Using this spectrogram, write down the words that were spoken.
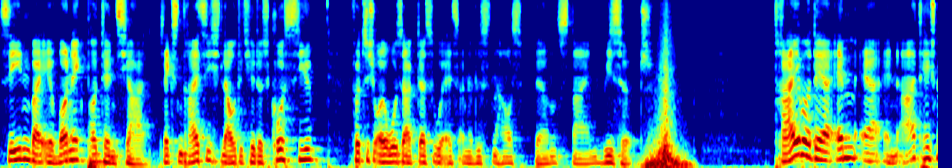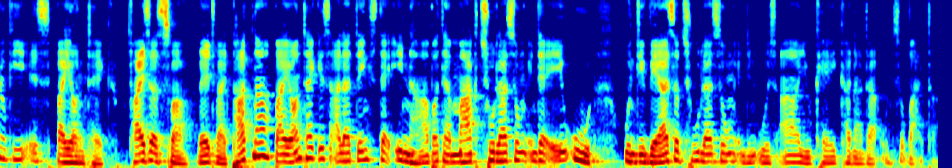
sehen bei Evonik Potenzial. 36 lautet hier das Kursziel. 40 Euro sagt das US-Analystenhaus Bernstein Research. Treiber der mRNA-Technologie ist BioNTech. Pfizer ist zwar weltweit Partner, BioNTech ist allerdings der Inhaber der Marktzulassung in der EU und diverser Zulassungen in den USA, UK, Kanada und so weiter.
